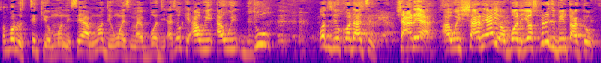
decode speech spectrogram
Somebody will take your money, say, I'm not the one, it's my body. I said, okay, I will, I will do, what do you call that thing? Sharia. I will Sharia your body. Your spirit will be intact though.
